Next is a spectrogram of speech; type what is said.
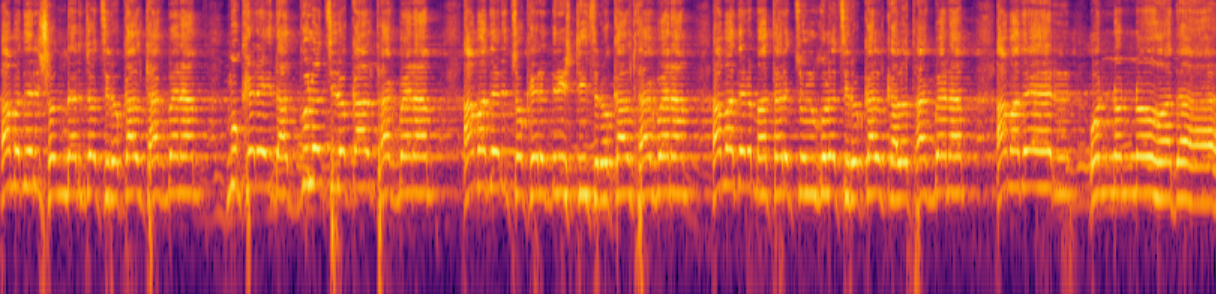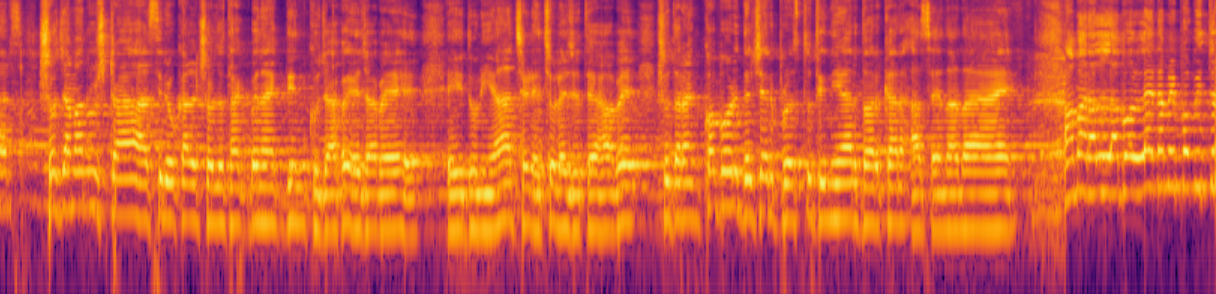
আমাদের সৌন্দর্য চিরকাল থাকবে না। মুখের এই দাঁতগুলো চিরকাল থাকবে না। আমাদের চোখের দৃষ্টি চিরকাল থাকবে না। আমাদের মাথার চুলগুলো চিরকাল কালো থাকবে না। আমাদের অন্যান্য আদার্স সোজা মানুষটা চিরকাল সোজা থাকবে না। একদিন খুঁজা হয়ে যাবে। এই দুনিয়া ছেড়ে চলে যেতে হবে। সুতরাং কবর দেশের প্রস্তুতি নেওয়ার দরকার আছে না নাই? আমার আল্লাহ বললেন, আমি পবিত্র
